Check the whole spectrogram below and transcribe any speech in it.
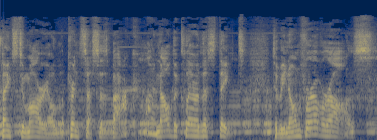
thanks to Mario, the princess is back. I now declare this date to be known forever as...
